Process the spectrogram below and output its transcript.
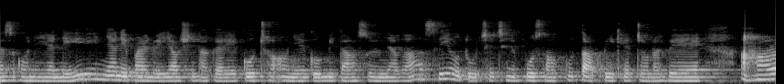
29ရက်နေ့ညနေပိုင်းတွင်ရောက်ရှိလာခဲ့တဲ့ကိုထောင်အောင်ရဲ့ကိုမိသားစုများကဆေးရုံသို့ချက်ချင်းပို့ဆောင်ကုသပေးခဲ့ကြလည်းပဲအာဟာရ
